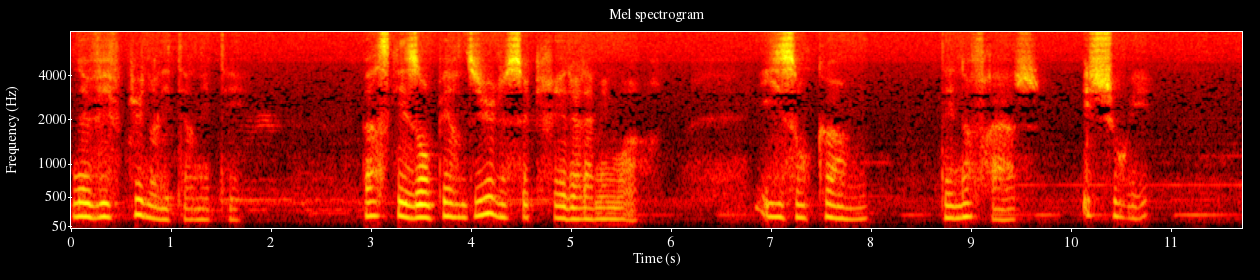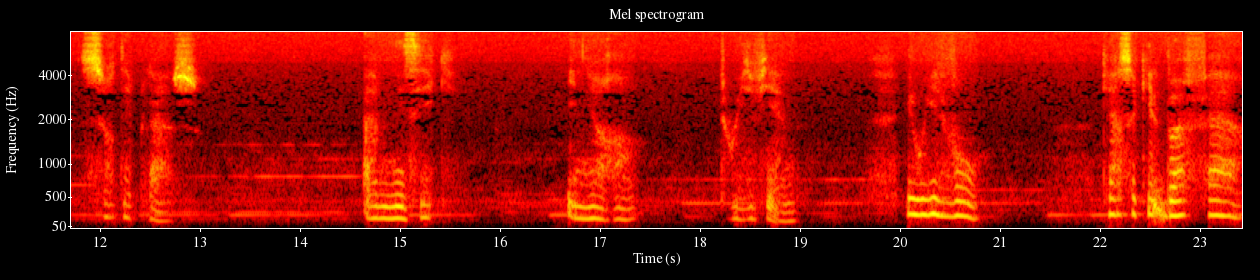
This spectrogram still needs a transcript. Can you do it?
ne vivent plus dans l'éternité parce qu'ils ont perdu le secret de la mémoire. Ils ont comme des naufrages échoués sur des plages, amnésiques, ignorants d'où ils viennent et où ils vont, car ce qu'ils doivent faire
